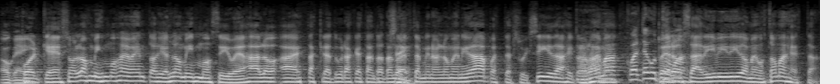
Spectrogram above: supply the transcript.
Ok. Porque son los mismos eventos y es lo mismo. Si ves a, lo- a estas criaturas que están tratando Sí. de exterminar la humanidad, pues te suicidas y todo lo demás. ¿Cuál te gustó Pero más? se ha dividido, me gustó más esta.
